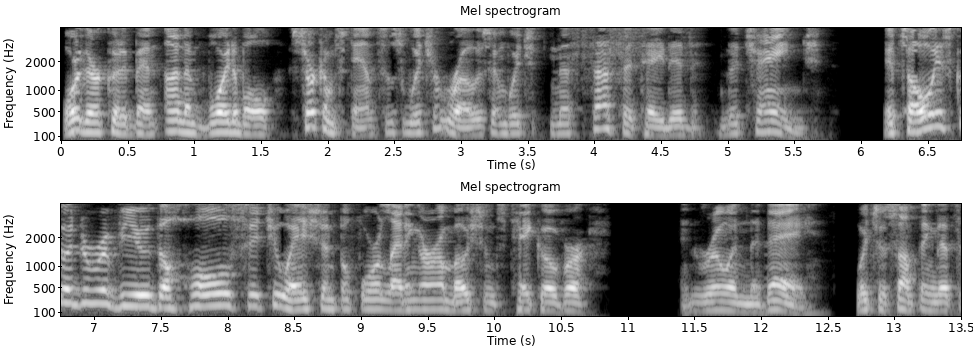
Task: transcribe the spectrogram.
or there could have been unavoidable circumstances which arose and which necessitated the change. It's always good to review the whole situation before letting our emotions take over and ruin the day, which is something that's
